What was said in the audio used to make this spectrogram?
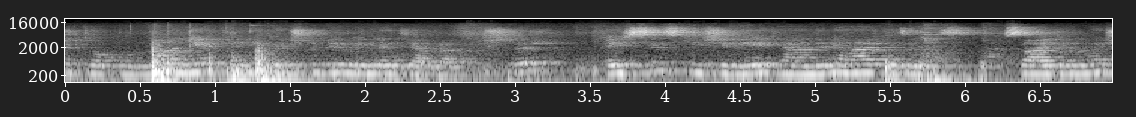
bir toplumdan yepyeni güçlü bir millet yaratmıştır. Eşsiz kişiliği kendini herkese saydırmış,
